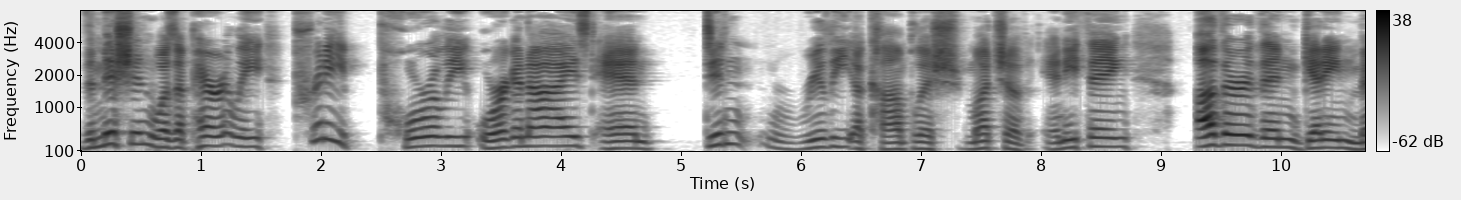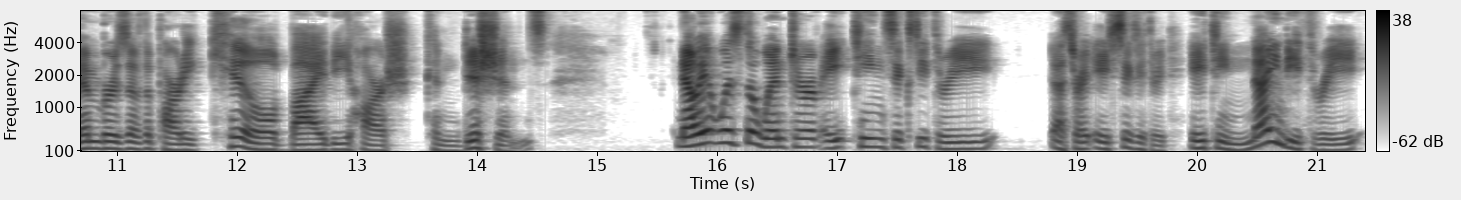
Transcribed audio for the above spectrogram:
the mission was apparently pretty poorly organized and didn't really accomplish much of anything other than getting members of the party killed by the harsh conditions. Now, it was the winter of 1863, uh, sorry, 1863, 1893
